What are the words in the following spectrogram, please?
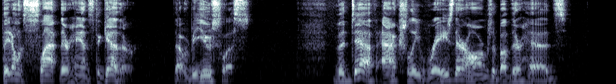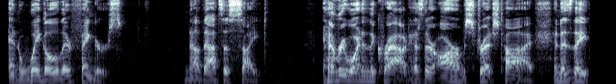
They don't slap their hands together, that would be useless. The deaf actually raise their arms above their heads and wiggle their fingers. Now that's a sight. Everyone in the crowd has their arms stretched high, and as they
